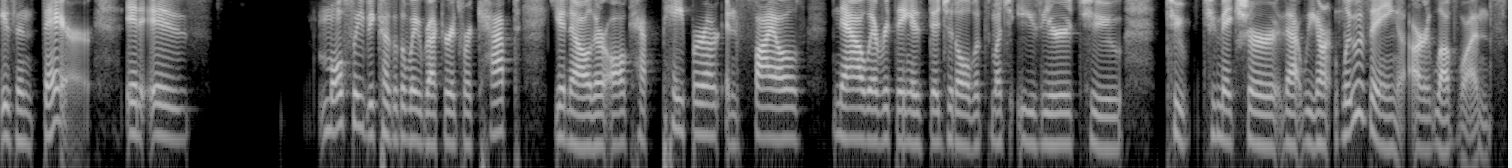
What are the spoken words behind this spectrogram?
isn't there. It is mostly because of the way records were kept. You know, they're all kept paper and files. Now everything is digital. It's much easier to to to make sure that we aren't losing our loved ones.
